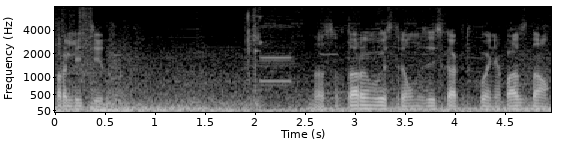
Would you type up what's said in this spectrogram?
пролетит? Да, со вторым выстрелом здесь как-то конь опоздал.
